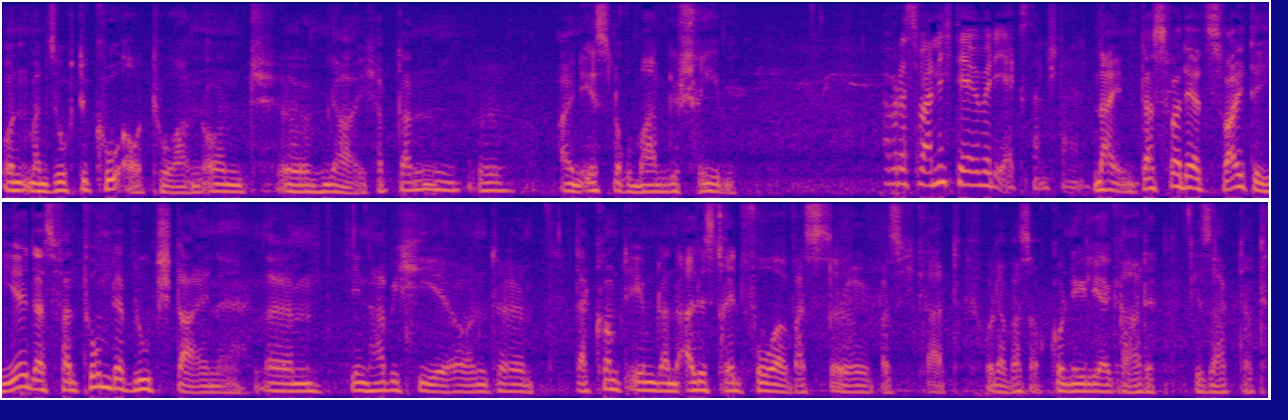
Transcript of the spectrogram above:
Und man suchte Co-Autoren. Und äh, ja, ich habe dann äh, einen ersten Roman geschrieben. Aber das war nicht der über die Externsteine? Nein, das war der zweite hier, das Phantom der Blutsteine. Ähm, den habe ich hier und äh, da kommt eben dann alles drin vor, was, äh, was ich gerade oder was auch Cornelia gerade gesagt hat.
